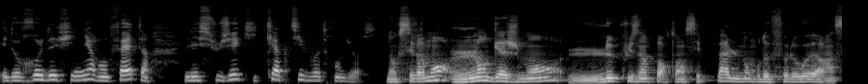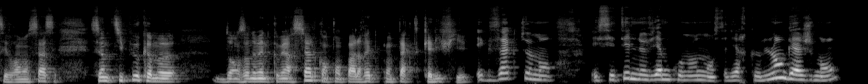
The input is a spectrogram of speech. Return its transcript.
et de redéfinir en fait les sujets qui captivent votre audience. Donc c'est vraiment l'engagement le plus important. C'est pas le nombre de followers, hein. c'est vraiment ça. C'est un petit peu comme euh, dans un domaine commercial quand on parlerait de contact qualifié. Exactement. Et c'était le neuvième commandement, c'est-à-dire que l'engagement,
